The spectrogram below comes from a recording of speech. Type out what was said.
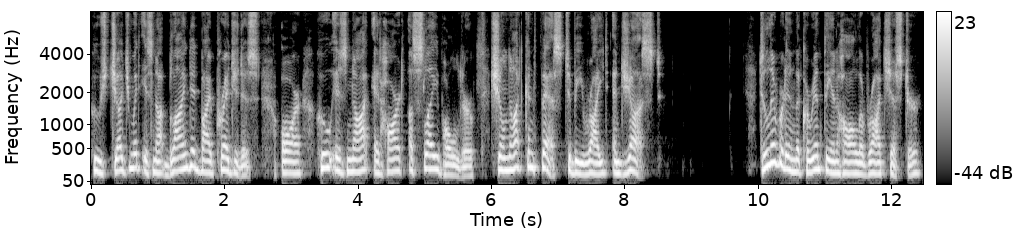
whose judgment is not blinded by prejudice, or who is not at heart a slaveholder, shall not confess to be right and just. Delivered in the Corinthian Hall of Rochester,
